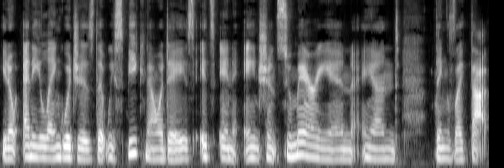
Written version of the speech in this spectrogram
you know, any languages that we speak nowadays. It's in ancient Sumerian and things like that.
